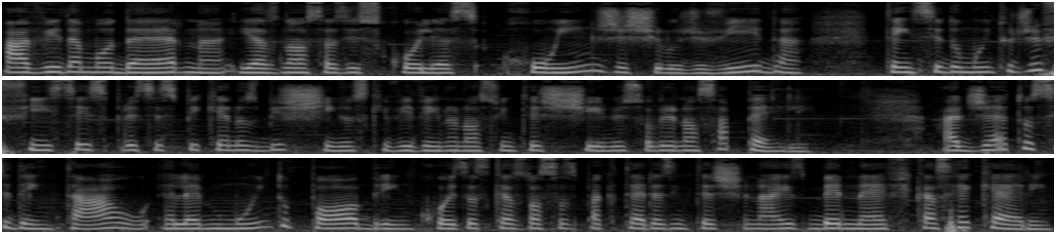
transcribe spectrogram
a vida moderna e as nossas escolhas ruins de estilo de vida têm sido muito difíceis para esses pequenos bichinhos que vivem no nosso intestino e sobre nossa pele. A dieta ocidental ela é muito pobre em coisas que as nossas bactérias intestinais benéficas requerem.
